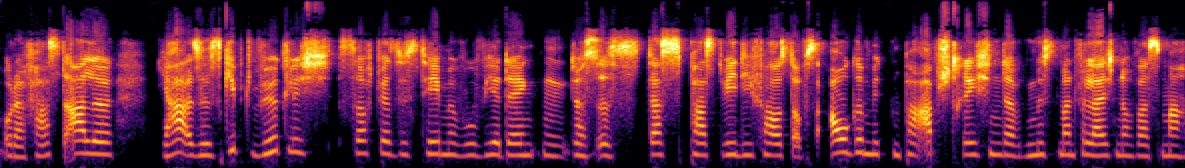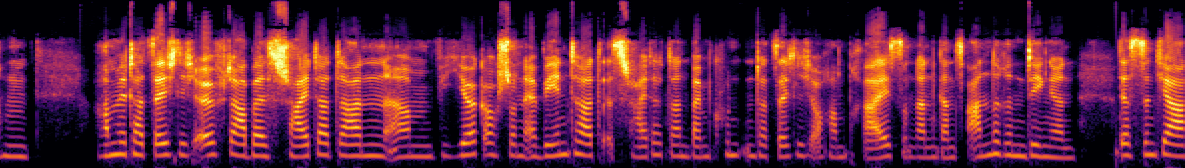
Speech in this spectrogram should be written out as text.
oder fast alle. Ja, also es gibt wirklich Softwaresysteme, wo wir denken, das ist, das passt wie die Faust aufs Auge mit ein paar Abstrichen. Da müsste man vielleicht noch was machen haben wir tatsächlich öfter, aber es scheitert dann, ähm, wie Jörg auch schon erwähnt hat, es scheitert dann beim Kunden tatsächlich auch am Preis und an ganz anderen Dingen. Das sind ja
